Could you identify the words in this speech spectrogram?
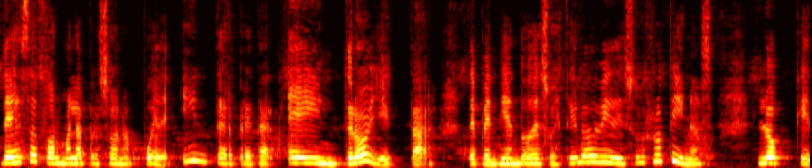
De esa forma la persona puede interpretar e introyectar, dependiendo de su estilo de vida y sus rutinas, lo que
